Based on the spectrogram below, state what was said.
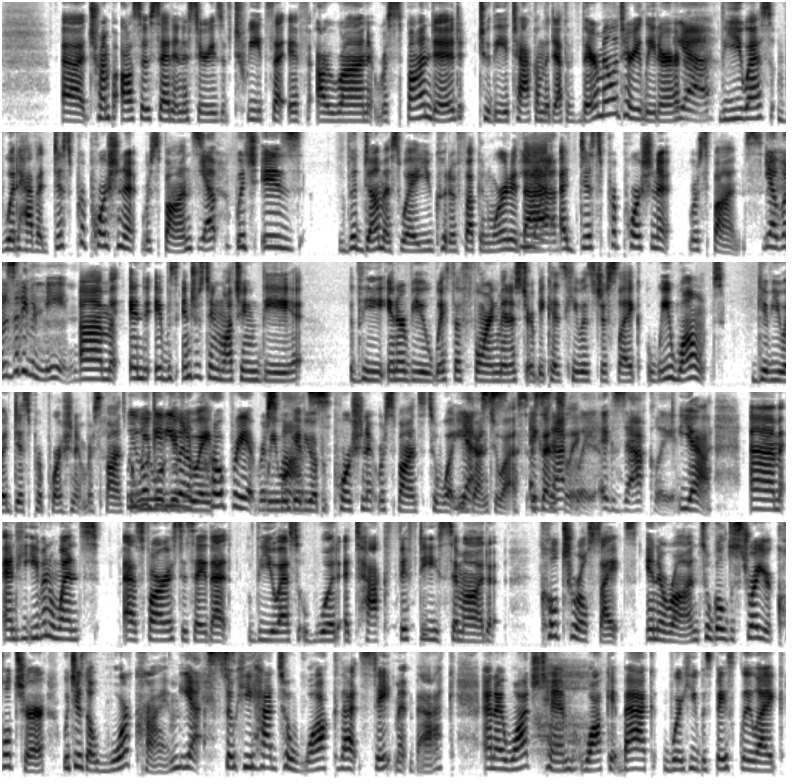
Uh, Trump also said in a series of tweets that if Iran responded to the attack on the death of their military leader, Yeah. the U.S. would have a disproportionate response, Yep. which is the dumbest way you could have fucking worded that. Yeah. A disproportionate response. Yeah, what does it even mean? Um, and it was interesting watching the the interview with the foreign minister because he was just like, "We won't give you a disproportionate response, but We will give you an a- appropriate We will give you a response." proportionate response to what you've done to us." Essentially, Exactly. Exactly. yeah. Um, and he even went as far as to say that the U.S. would attack 50 some odd cultural sites in Iran. So we'll destroy your culture, which is a war crime. Yes. So he had to walk that statement back. And I watched him walk it back where he was basically like,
